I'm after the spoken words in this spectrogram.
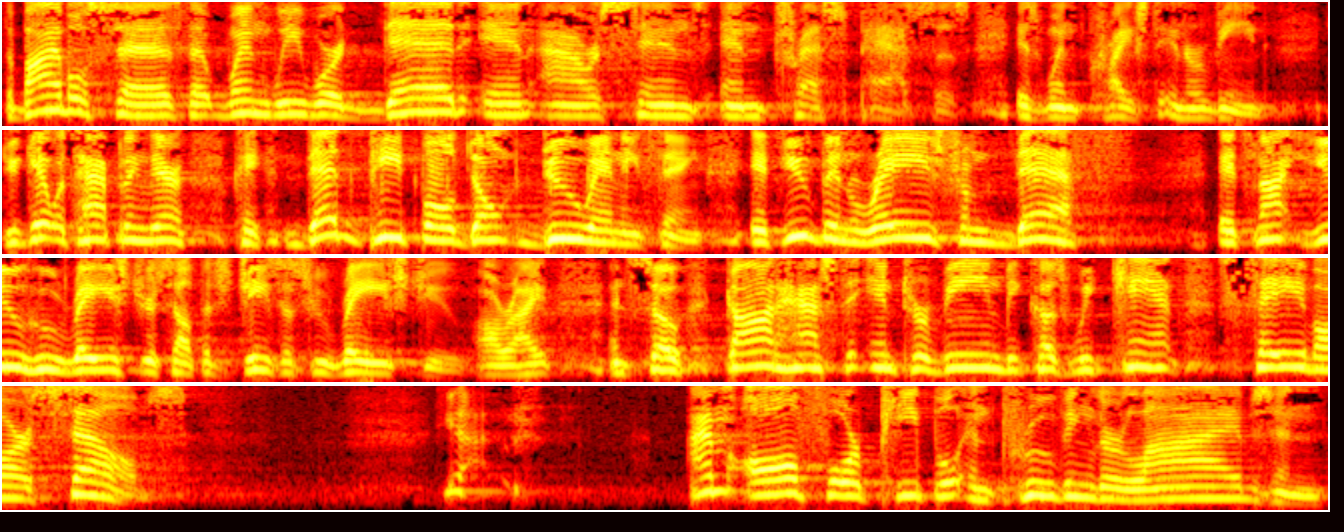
The Bible says that when we were dead in our sins and trespasses is when Christ intervened. Do you get what's happening there? Okay, dead people don't do anything. If you've been raised from death, it's not you who raised yourself, it's Jesus who raised you, alright? And so God has to intervene because we can't save ourselves. Yeah, I'm all for people improving their lives and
